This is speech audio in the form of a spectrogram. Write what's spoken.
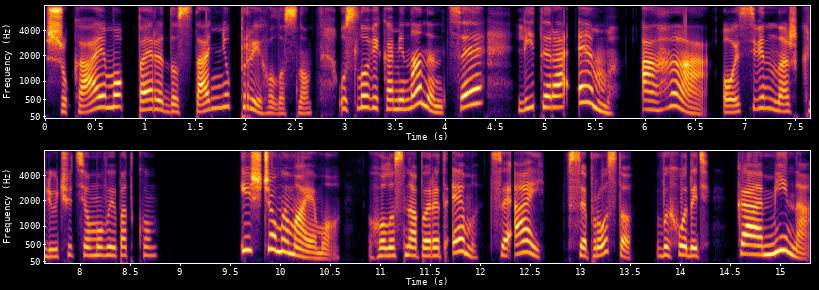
шукаємо передостанню приголосну. У слові камінанен це літера М. Ага, ось він наш ключ у цьому випадку. І що ми маємо? Голосна перед «м» – це «ай». Все просто. Виходить «каміна»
